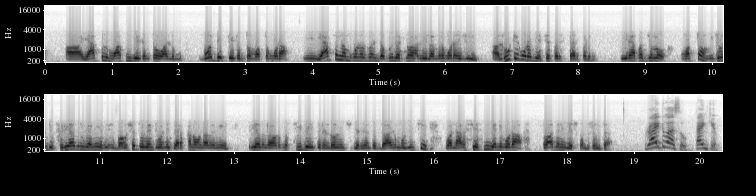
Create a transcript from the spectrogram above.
యాప్లు మోసం చేయడంతో వాళ్ళు బోర్డు ఎత్తేయడంతో మొత్తం కూడా ఈ యాప్ నమ్ముకున్నటువంటి డబ్బులు కట్టిన వాళ్ళు వీళ్ళందరూ కూడా వెళ్ళి ఆ లూటీ కూడా చేసే పరిస్థితి ఏర్పడింది. ఈ నేపథ్యంలో మొత్తం ఇటువంటి ఫిర్యాదులు కానీ భవిష్యత్తు గురించి ఇటువంటి జరగకుండా ఉండాలని ఫిర్యాదులు రావడంతో సిబిఐకి రెండు రోజుల నుంచి జరిగిన దాడి ముగించి వాడిని అరెస్ట్ చేసింది. ఇవన్నీ కూడా స్వాధీనం చేసుకుంది Sunitha. Right Vasu thank you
